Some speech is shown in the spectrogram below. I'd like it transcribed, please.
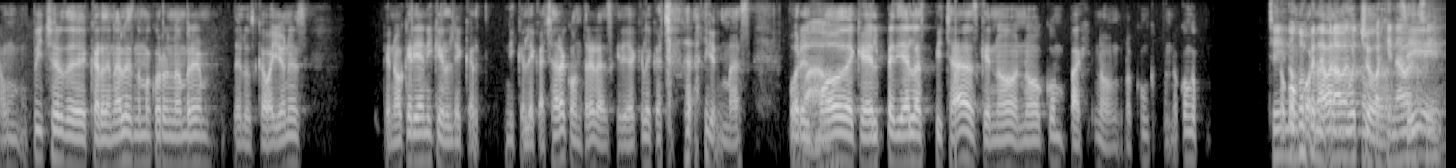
un pitcher de Cardenales, no me acuerdo el nombre, de los caballones, que no quería ni que le, ni que le cachara Contreras, quería que le cachara a alguien más, por el modo de que él pedía las pichadas, que no, no, no, no, no, sí, no, mucho. Sí.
